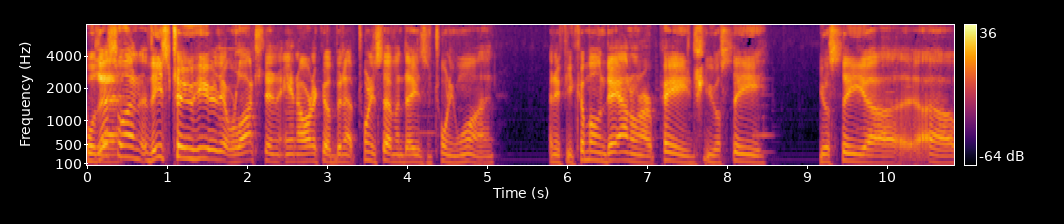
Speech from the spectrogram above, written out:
Well, yeah. this one, these two here that were launched in Antarctica have been up 27 days and 21. And if you come on down on our page, you'll see you'll see uh, uh,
